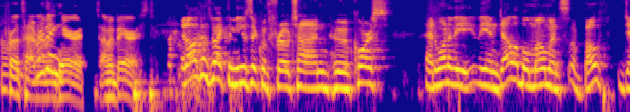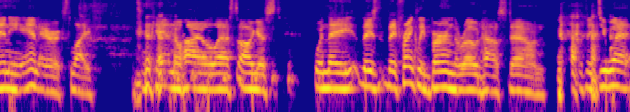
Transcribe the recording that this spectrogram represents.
Froton, I'm embarrassed. I'm embarrassed. It all comes back to music with Froton, who, of course, and one of the the indelible moments of both Denny and Eric's life in Canton, Ohio, last August, when they they they frankly burned the Roadhouse down with a duet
